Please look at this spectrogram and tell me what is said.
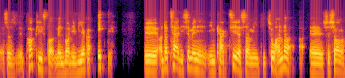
altså, påklistret, men hvor det virker ægte. Øh, og der tager de simpelthen en, en karakter, som i de to andre øh, sæsoner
